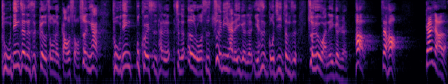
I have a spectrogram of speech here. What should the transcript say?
普京真的是个中的高手。所以你看，普京不愧是他的这个俄罗斯最厉害的一个人，也是国际政治最会玩的一个人。好，正好刚讲了。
